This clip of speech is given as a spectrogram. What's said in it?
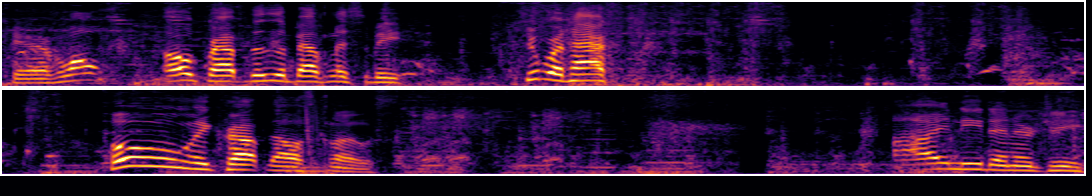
Careful. Oh crap, this is a bad place to be. Super attack! Holy crap, that was close. I need energy.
